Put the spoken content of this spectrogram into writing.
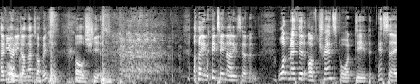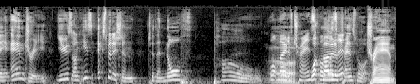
have you already done that topic? oh shit! In 1897, what method of transport did S.A. Andre use on his expedition to the North Pole? What mode Oh. of transport What mode was of it? transport? Tram.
